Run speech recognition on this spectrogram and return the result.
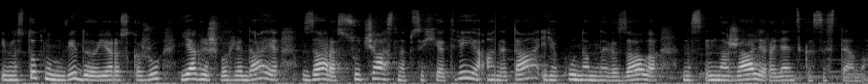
І в наступному відео я розкажу, як же ж виглядає зараз сучасна психіатрія, а не та, яку нам нав'язала на, на жаль радянська система.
